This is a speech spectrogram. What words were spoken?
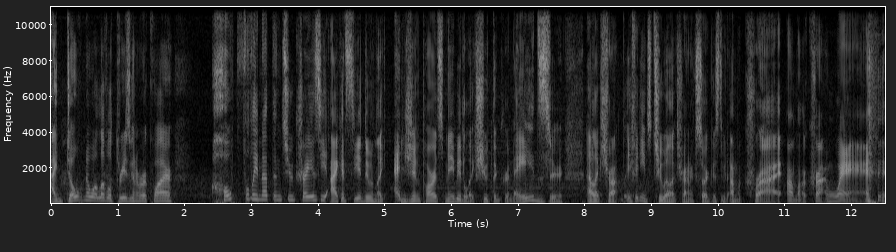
I don't know what level three is going to require hopefully nothing too crazy. I could see it doing like engine parts, maybe to like shoot the grenades or electron. If it needs two electronic circuits, dude, I'm gonna cry. I'm gonna cry. Wah.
